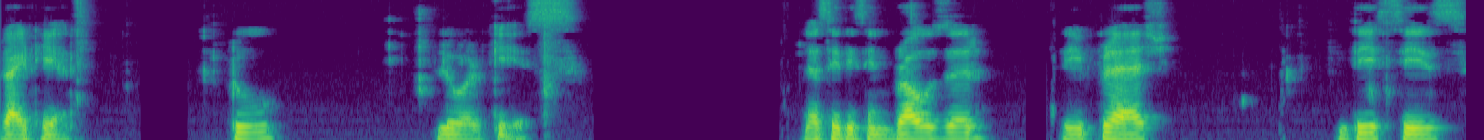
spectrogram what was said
right here to lowercase let's see this in browser refresh. This is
